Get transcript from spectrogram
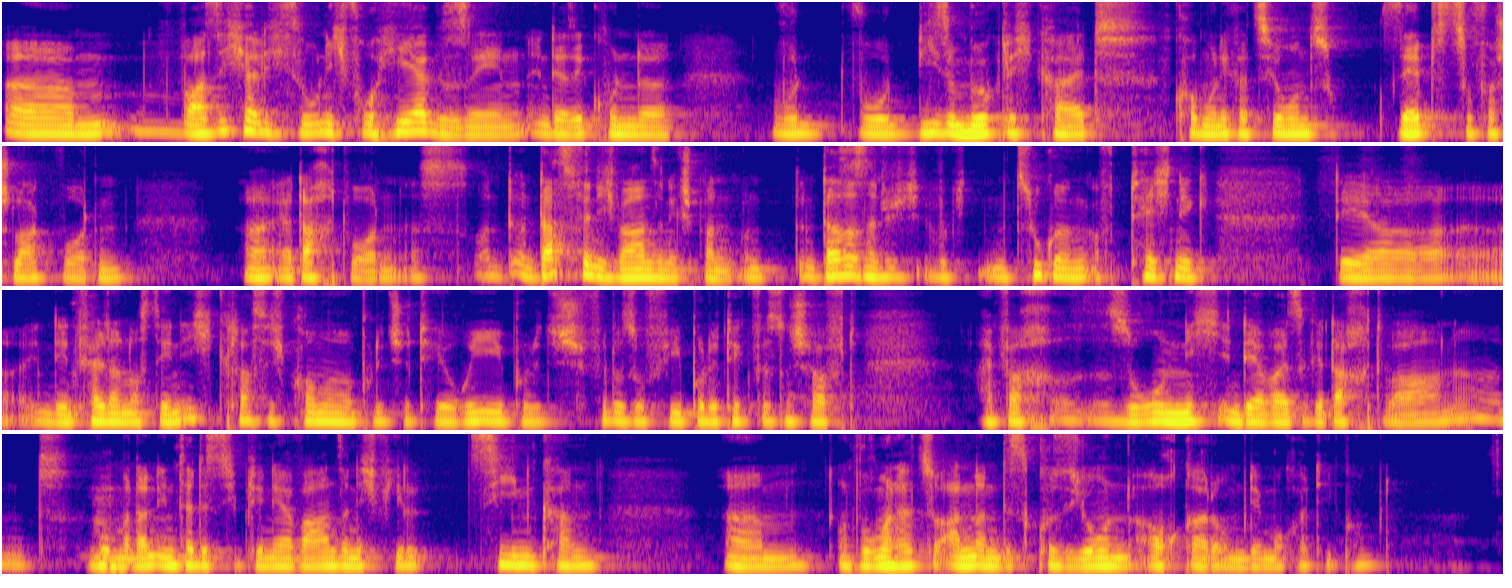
ähm, war sicherlich so nicht vorhergesehen in der Sekunde, wo, wo diese Möglichkeit, Kommunikation zu, selbst zu verschlagworten, äh, erdacht worden ist. Und, und das finde ich wahnsinnig spannend. Und, und, das ist natürlich wirklich ein Zugang auf Technik, der äh, in den Feldern, aus denen ich klassisch komme, politische Theorie, politische Philosophie, Politikwissenschaft, einfach so nicht in der Weise gedacht war. Ne? Und wo mhm. man dann interdisziplinär wahnsinnig viel ziehen kann. Ähm, und wo man halt zu anderen Diskussionen auch gerade um Demokratie kommt.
